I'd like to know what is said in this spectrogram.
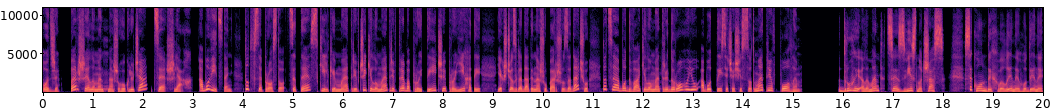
Отже, перший елемент нашого ключа це шлях або відстань. Тут все просто це те, скільки метрів чи кілометрів треба пройти чи проїхати. Якщо згадати нашу першу задачу, то це або 2 кілометри дорогою, або 1600 метрів полем. Другий елемент це, звісно, час. Секунди, хвилини, години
